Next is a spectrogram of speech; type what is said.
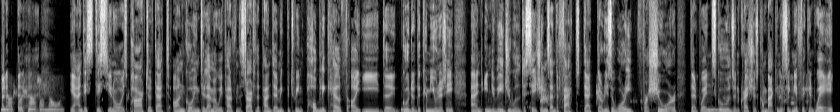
you and, know, so and, it's not unknown. Yeah, and this, this, you know, is part of that ongoing dilemma we've had from the start of the pandemic between public health, i.e., the good of the community, and individual decisions, and the fact that there is a worry for sure that when mm. schools and creches come back in a significant way,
